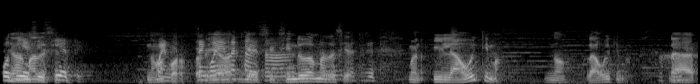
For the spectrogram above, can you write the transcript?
O diecisiete. No me acuerdo, pero lleva, sin duda más de siete. Bueno, y la última, no, la última, la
